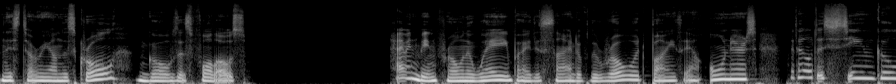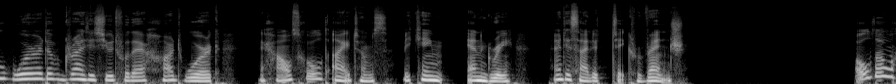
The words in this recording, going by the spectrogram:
The story on the scroll goes as follows. Having been thrown away by the side of the road by their owners without a single word of gratitude for their hard work, the household items became angry and decided to take revenge. Although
